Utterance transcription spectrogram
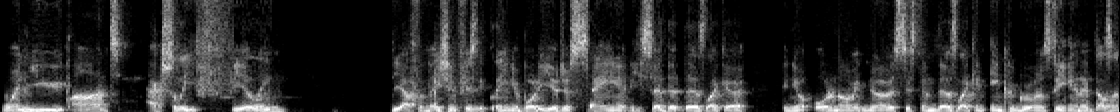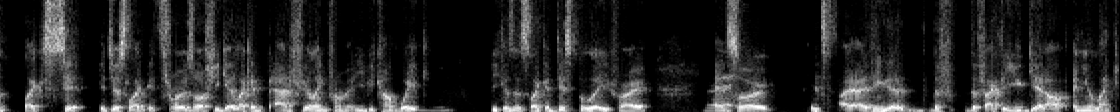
when you aren't actually feeling the affirmation physically in your body, you're just saying it. He said that there's like a in your autonomic nervous system, there's like an incongruency and it doesn't like sit. It just like it throws off. You get like a bad feeling from it. You become weak mm-hmm. because it's like a disbelief, right? right? And so it's I, I, think that the the fact that you get up and you're like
